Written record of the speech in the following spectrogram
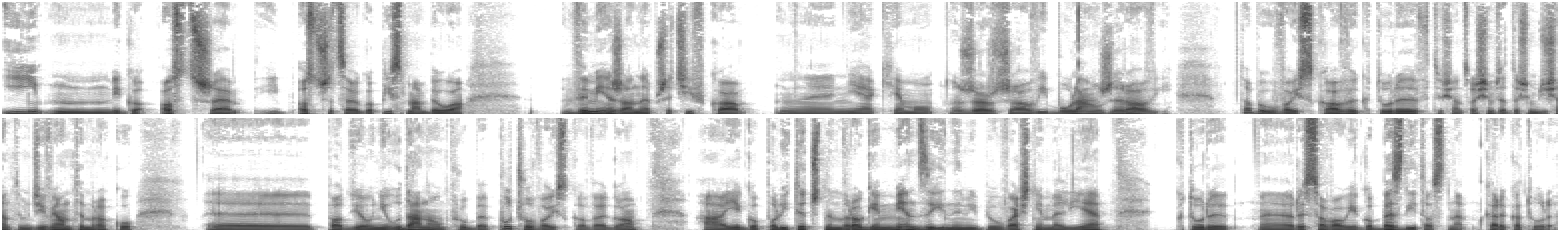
i mm, jego ostrze i ostrze całego pisma było wymierzone przeciwko niejakiemu Georgesowi Boulangerowi. To był wojskowy, który w 1889 roku e, podjął nieudaną próbę puczu wojskowego, a jego politycznym wrogiem między innymi był właśnie Melie, który e, rysował jego bezlitosne karykatury.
